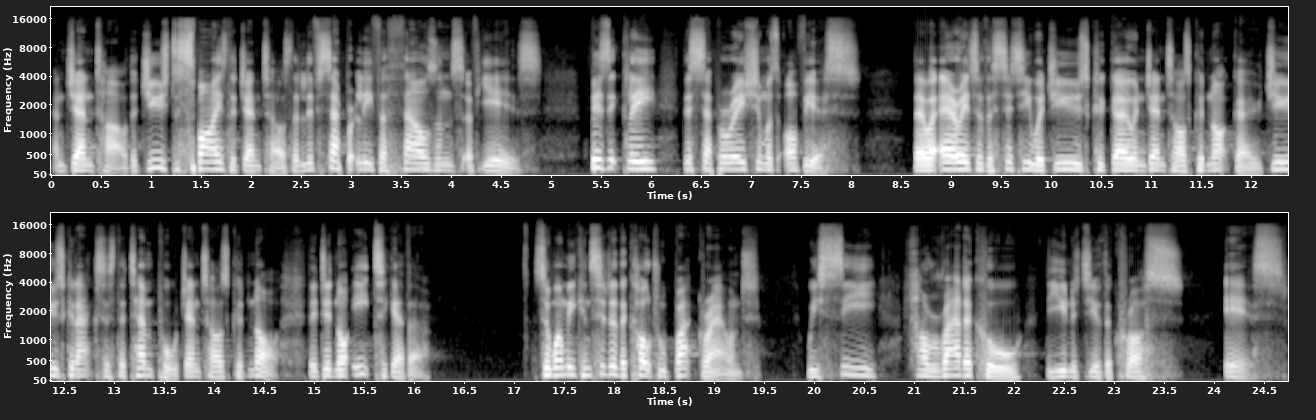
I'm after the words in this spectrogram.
and Gentile. The Jews despised the Gentiles, they lived separately for thousands of years. Physically, this separation was obvious. There were areas of the city where Jews could go and Gentiles could not go. Jews could access the temple, Gentiles could not. They did not eat together. So when we consider the cultural background, we see how radical the unity of the cross is.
